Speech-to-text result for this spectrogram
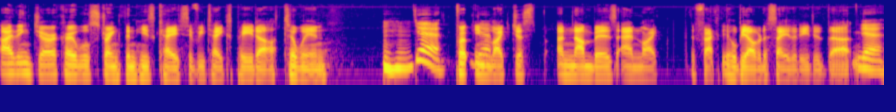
I think Jericho will strengthen his case if he takes Peter to win, Yeah. but in Yep. like just a numbers and like the fact that he'll be able to say that he did that. Yeah.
